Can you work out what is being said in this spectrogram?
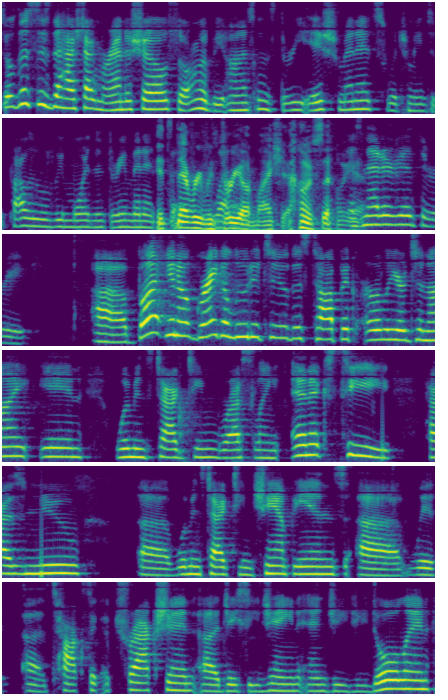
So this is the hashtag Miranda show. So I'm gonna be honest, it's three ish minutes, which means it probably will be more than three minutes. It's never even three on my show, so yeah. It's never even three. Uh, but you know, Greg alluded to this topic earlier tonight in women's tag team wrestling. NXT has new uh, women's tag team champions uh, with uh, Toxic Attraction, uh, Jacy Jayne and Gigi Dolin,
